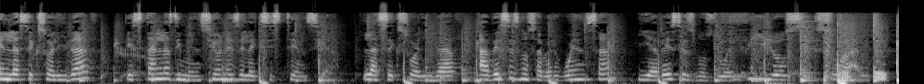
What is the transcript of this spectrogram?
En la sexualidad están las dimensiones de la existencia. La sexualidad a veces nos avergüenza y a veces nos duele. Filosexual.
